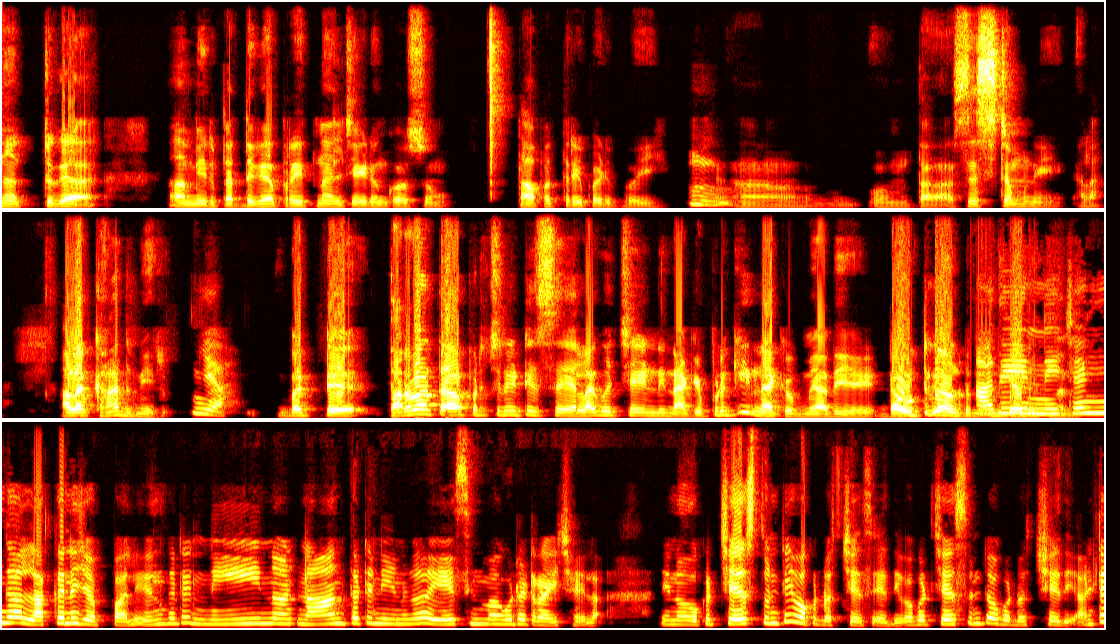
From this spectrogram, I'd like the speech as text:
నట్టుగా మీరు పెద్దగా ప్రయత్నాలు చేయడం కోసం తాపత్రయపడిపోయి సిస్టమ్ని అలా అలా కాదు మీరు. యా బట్ తర్వాత ఆపర్చునిటీస్ ఎలాగొచ్చాయండి? నాకు ఎప్పటికీ నాకు అది డౌట్గా ఉంటుంది. అది. నిజంగా లక్ అనే చెప్పాలి. ఎందుకంటే నేను నా అంతటి నేనుగా ఏ సినిమా కూడా ట్రై చేయాల. నేను ఒకటి చేస్తుంటే ఒకటి వచ్చేసేది ఒకటి చేస్తుంటే ఒకటి వచ్చేది. అంటే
